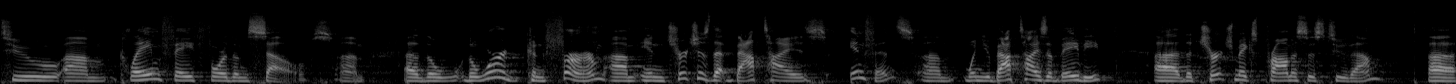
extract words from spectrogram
to um, claim faith for themselves. Um, uh, the, the word confirm um, in churches that baptize infants, um, when you baptize a baby, uh, the church makes promises to them. Uh,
